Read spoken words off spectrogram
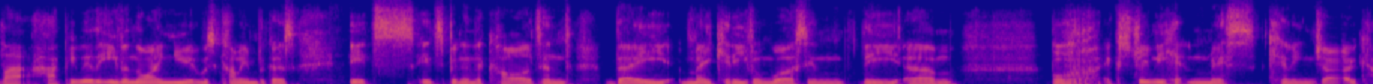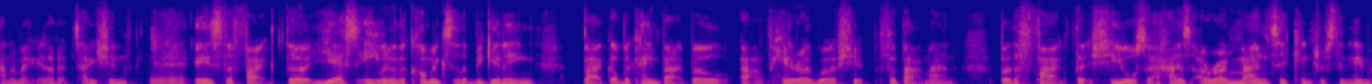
that happy with, even though I knew it was coming because it's it's been in the cards and they make it even worse in the um, extremely hit and miss Killing Joke animated adaptation. Mm. Is the fact that yes, even in the comics at the beginning, Batgirl became Batgirl out of hero worship for Batman, but the fact that she also has a romantic interest in him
